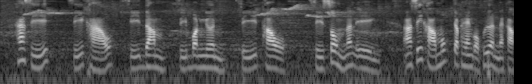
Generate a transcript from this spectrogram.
5 สี สีขาว สีดำ สีบอลเงิน สีเทา สีส้มนั่นเองอสีขาวมุกจะแพงกว่าเพื่อนนะครับ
